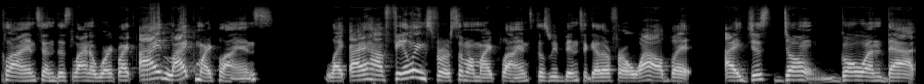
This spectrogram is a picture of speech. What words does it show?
clients and this line of work. Like I like my clients. Like I have feelings for some of my clients because we've been together for a while, but I just don't go on that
